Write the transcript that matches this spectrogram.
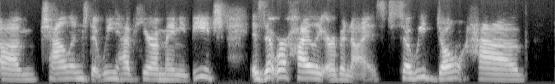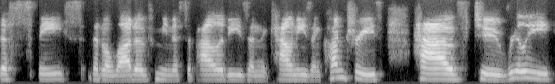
um, challenge that we have here on Miami Beach is that we're highly urbanized. So we don't have the space that a lot of municipalities and the counties and countries have to really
